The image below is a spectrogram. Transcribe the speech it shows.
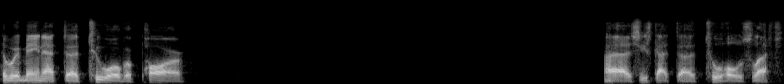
He'll remain at uh, two over par. Uh, she's got uh, two holes left.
